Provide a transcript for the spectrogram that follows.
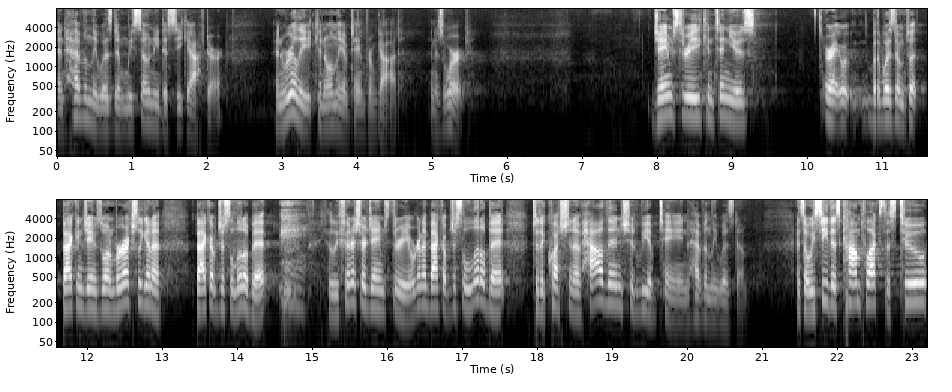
and heavenly wisdom we so need to seek after, and really can only obtain from God and His Word. James 3 continues, all right, but the wisdom, but back in James 1, we're actually going to back up just a little bit. We finished our James 3, we're going to back up just a little bit to the question of how then should we obtain heavenly wisdom? And so we see this complex, this two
